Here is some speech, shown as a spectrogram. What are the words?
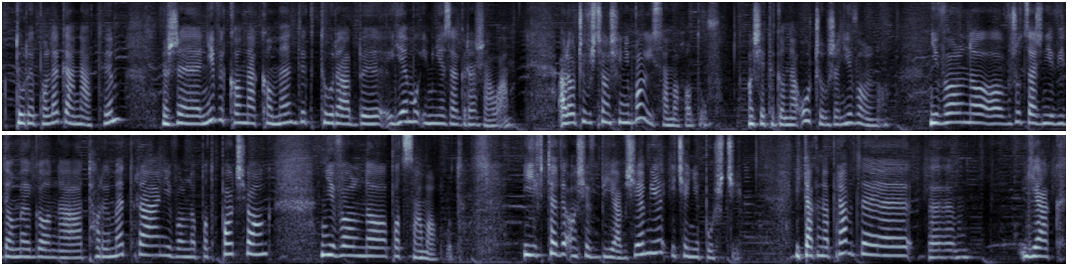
które polega na tym, że nie wykona komendy, która by jemu im nie zagrażała. Ale oczywiście on się nie boi samochodów. On się tego nauczył, że nie wolno. Nie wolno wrzucać niewidomego na tory metra, nie wolno pod pociąg, nie wolno pod samochód. I wtedy on się wbija w ziemię i cię nie puści. I tak naprawdę jak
